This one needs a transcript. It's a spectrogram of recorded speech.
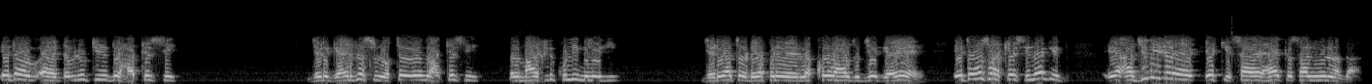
ਇਹ ਤਾਂ ਡਬਲਯੂਟੀ ਦੇ ਹੱਕ ਸੀ। ਜਿਹੜੇ ਗੈਰ ਦੇ ਸਮਝੌਤੇ ਹੋਏ ਉਹਦੇ ਹੱਕ ਸੀ। ਮਾਰਕੀਟ ਖੁੱਲੀ ਮਿਲੇਗੀ। ਜਿਹੜੇ ਆ ਤੁਹਾਡੇ ਆਪਣੇ ਲੱਖੋਵਾਲ ਦੂਜੇ ਗਏ ਇਹ ਤਾਂ ਉਸ ਹੱਕ ਸੀ ਨਾ ਕਿ ਇਹ ਅੱਜ ਵੀ ਜਿਹੜਾ ਇਹ ਕਿੱਸਾ ਹੈ ਕਿਸਾਨ ਯੂਨੀਅਨ ਦਾ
